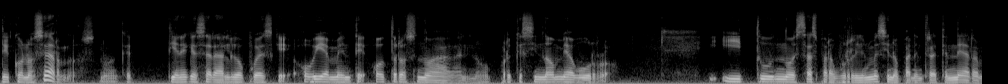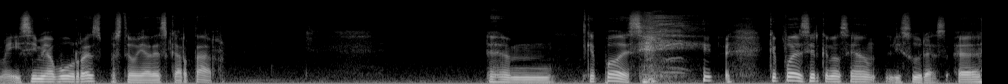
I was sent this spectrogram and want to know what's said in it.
de conocernos, ¿no? Que tiene que ser algo pues que obviamente otros no hagan, ¿no? Porque si no me aburro. Y tú no estás para aburrirme, sino para entretenerme. Y si me aburres, pues te voy a descartar. Em, ¿Qué puedo decir? ¿Qué puedo decir que no sean lisuras? Eh,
